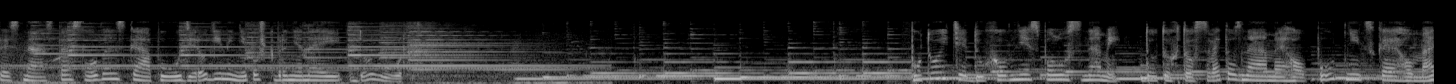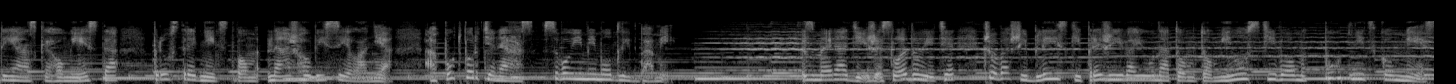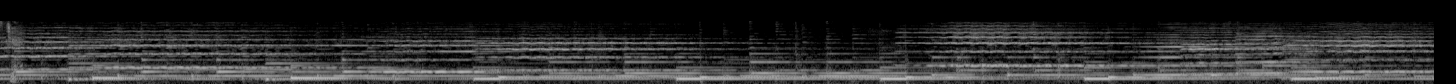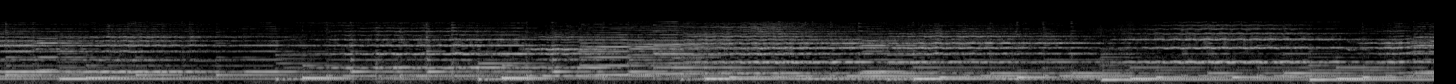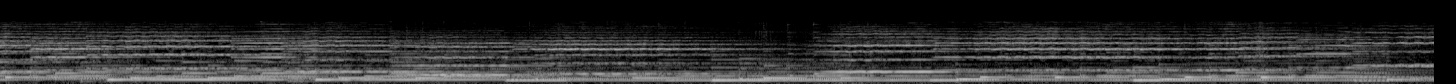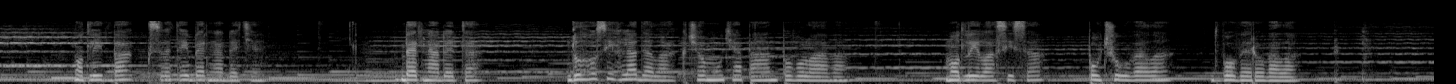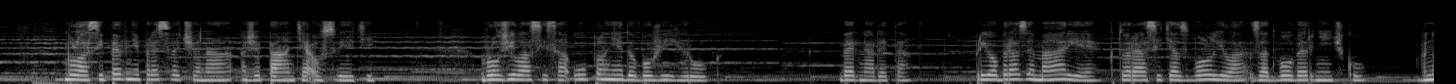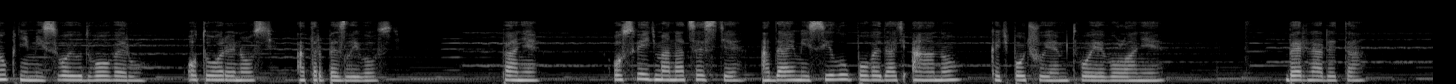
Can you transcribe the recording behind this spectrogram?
16. slovenská púť rodiny nepoškvrnenej do Júrd. Putujte duchovne spolu s nami do tohto svetoznámeho pútnického mariánskeho miesta prostredníctvom nášho vysielania a podporte nás svojimi modlitbami. Sme radi, že sledujete, čo vaši blízky prežívajú na tomto milostivom pútnickom mieste. Modlitba k svätej Bernadete Bernadeta, dlho si hľadala, k čomu ťa pán povoláva. Modlila si sa, počúvala, dôverovala. Bola si pevne presvedčená, že pán ťa osvieti. Vložila si sa úplne do Božích rúk. Bernadeta, pri obraze Márie, ktorá si ťa zvolila za dôverníčku, vnúkni mi svoju dôveru, otvorenosť a trpezlivosť. Pane, osvieť ma na ceste a daj mi silu povedať áno, keď počujem Tvoje volanie. Bernadeta,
